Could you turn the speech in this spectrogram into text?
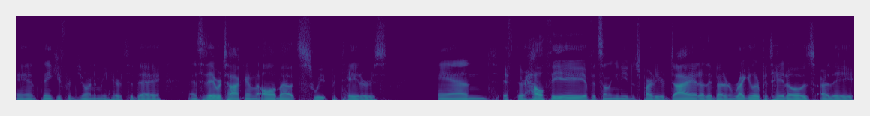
And thank you for joining me here today. And today we're talking all about sweet potatoes and if they're healthy, if it's something you need as part of your diet. Are they better than regular potatoes? Are they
